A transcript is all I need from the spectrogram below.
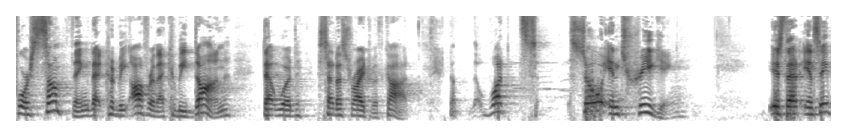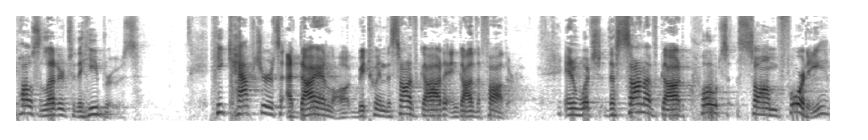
for something that could be offered, that could be done, that would set us right with God. Now, what's so intriguing is that in St. Paul's letter to the Hebrews, he captures a dialogue between the Son of God and God the Father, in which the Son of God quotes Psalm 40,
